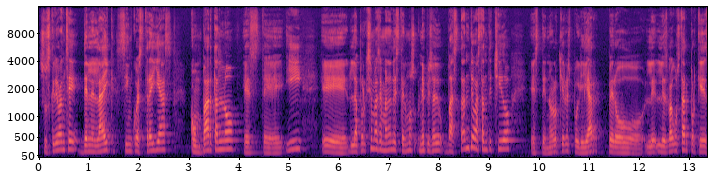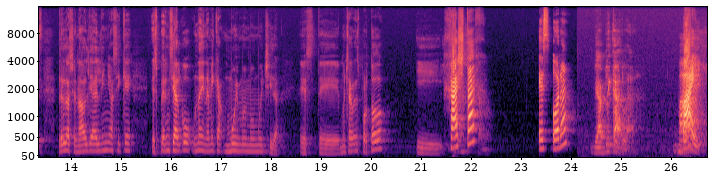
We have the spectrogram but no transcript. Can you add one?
suscríbanse, denle like, cinco estrellas, compártanlo, este, y eh, la próxima semana les tenemos un episodio bastante, bastante chido. Este, no lo quiero spoilear, pero le- les va a gustar porque es relacionado al Día del Niño, así que espérense algo, una dinámica muy, muy, muy, muy chida. Este, muchas gracias por todo y Hashtag es hora. De aplicarla. Bye.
